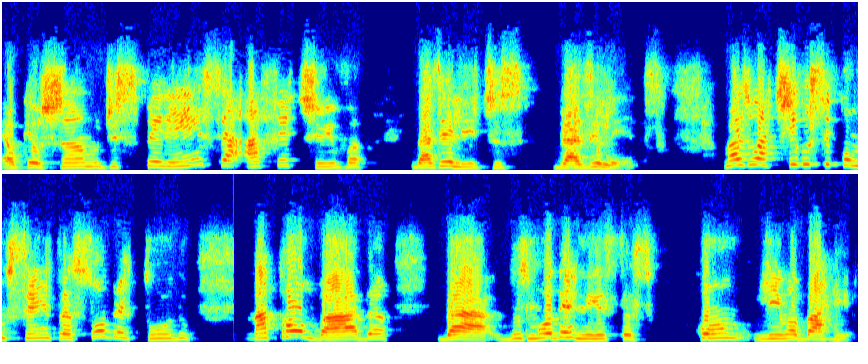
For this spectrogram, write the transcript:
É o que eu chamo de experiência afetiva das elites brasileiras. Mas o artigo se concentra, sobretudo, na trombada da, dos modernistas com Lima Barreto.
